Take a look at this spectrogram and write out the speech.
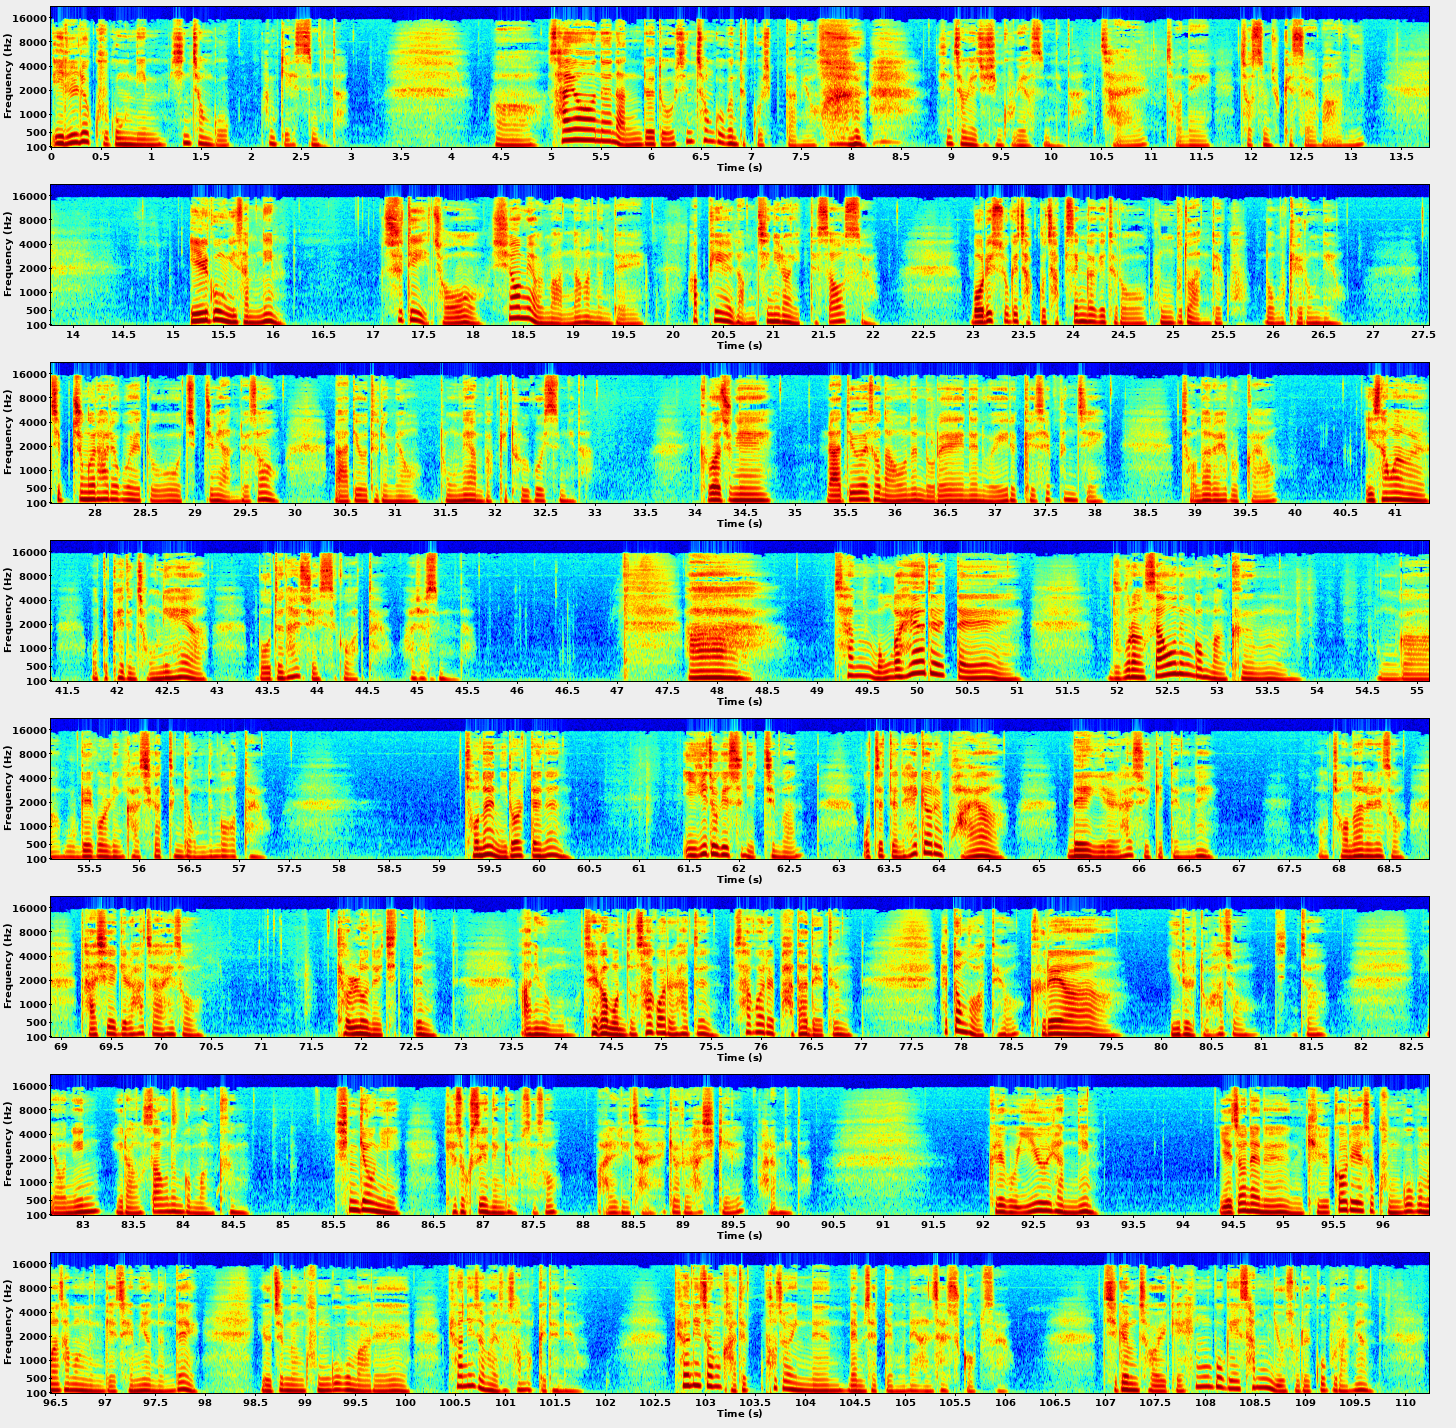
1690님 신청곡 함께 했습니다. 어, 사연은 안 돼도 신청곡은 듣고 싶다며 신청해주신 곡이었습니다. 잘 전해졌으면 좋겠어요, 마음이. 1023님, 수디, 저 시험이 얼마 안 남았는데 하필 남친이랑 이때 싸웠어요. 머릿속에 자꾸 잡생각이 들어 공부도 안 되고 너무 괴롭네요. 집중을 하려고 해도 집중이 안 돼서 라디오 들으며 동네 한 바퀴 돌고 있습니다. 그 와중에 라디오에서 나오는 노래는 왜 이렇게 슬픈지 전화를 해볼까요? 이 상황을 어떻게든 정리해야 뭐든 할 수 있을 것 같아요. 하셨습니다. 아, 참 뭔가 해야 될 때 누구랑 싸우는 것만큼 뭔가 목에 걸린 가시 같은 게 없는 것 같아요. 저는 이럴 때는 이기적일 순 있지만 어쨌든 해결을 봐야 내 일을 할 수 있기 때문에 뭐 전화를 해서 다시 얘기를 하자 해서 결론을 짓든 아니면 뭐 제가 먼저 사과를 하든 사과를 받아내든 했던 것 같아요. 그래야 일을 또 하죠. 진짜 연인이랑 싸우는 것만큼 신경이 계속 쓰이는 게 없어서 빨리 잘 해결을 하시길 바랍니다. 그리고 이유현님, 예전에는 길거리에서 군고구마 사먹는 게 재미였는데 요즘은 군고구마를 편의점에서 사먹게 되네요. 편의점 가득 퍼져 있는 냄새 때문에 안 살 수가 없어요. 지금 저에게 행복의 3요소를 꼽으라면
